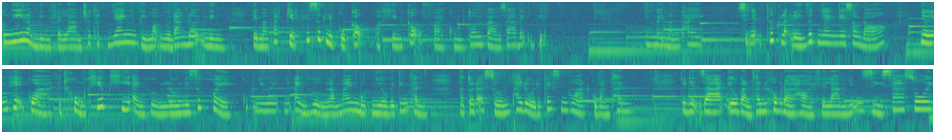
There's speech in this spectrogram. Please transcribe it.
cứ nghĩ là mình phải làm cho thật nhanh vì mọi người đang đợi mình để mà vắt kiệt hết sức lực của cậu và khiến cậu phải cùng tôi vào ra bệnh viện. Nhưng may mắn thay sự nhận thức lại đến rất nhanh ngay sau đó. Nhiều những hệ quả thật khủng khiếp khi ảnh hưởng lớn đến sức khỏe, cũng như những ảnh hưởng làm may một nhiều về tinh thần mà tôi đã sớm thay đổi được cách sinh hoạt của bản thân. Tôi nhận ra yêu bản thân không đòi hỏi phải làm những gì xa xôi,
